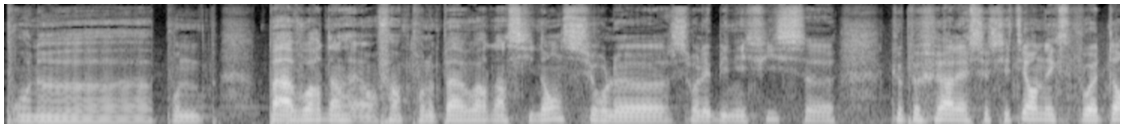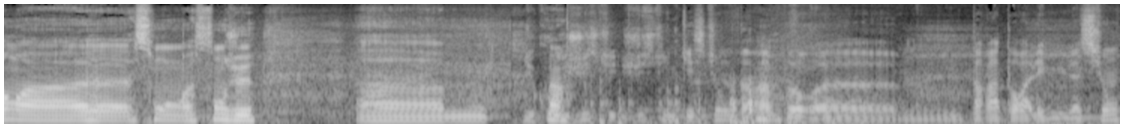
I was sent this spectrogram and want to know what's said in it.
pour ne, pas avoir enfin pour ne pas avoir d'incidence sur le sur les bénéfices que peut faire la société en exploitant son jeu. Euh, du coup, juste, juste, une question par rapport, euh, par rapport à l'émulation.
